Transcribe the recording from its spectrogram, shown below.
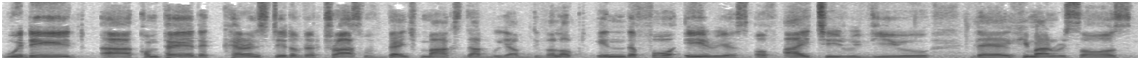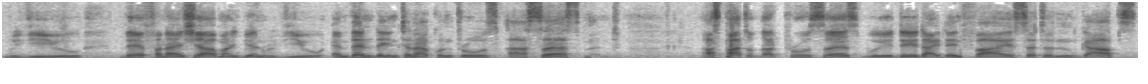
we did uh, compare the current state of the trust with benchmarks that we have developed in the four areas of IT review, the human resource review, the financial management review, and then the internal controls assessment. As part of that process, we did identify certain gaps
